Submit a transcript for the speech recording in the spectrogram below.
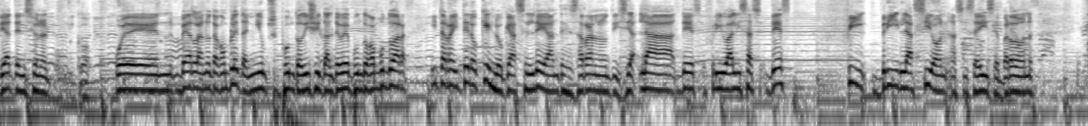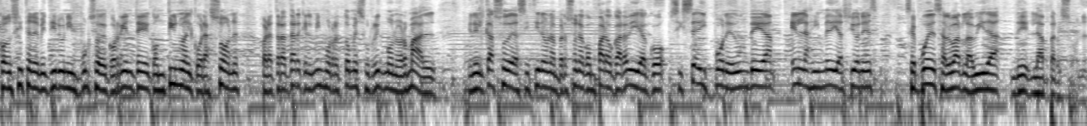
de atención al público. Pueden ver la nota completa en news.digitaltv.com.ar y te reitero qué es lo que hace el DEA antes de cerrar la noticia. La desfibrilación, desfibrilación, así se dice, perdón, consiste en emitir un impulso de corriente continua al corazón para tratar que el mismo retome su ritmo normal. En el caso de asistir a una persona con paro cardíaco, si se dispone de un DEA en las inmediaciones, se puede salvar la vida de la persona.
